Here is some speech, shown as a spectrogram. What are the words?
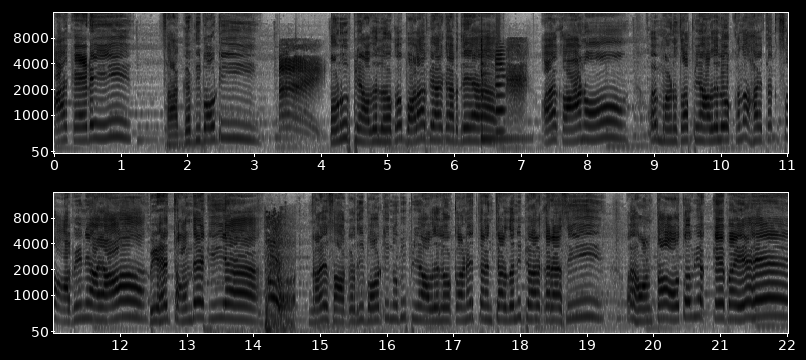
ਆ ਕਿਹੜੀ? ਸਾਗਰ ਦੀ ਬੌਟੀ ਉਹਨੂੰ ਪਿਆਰ ਦੇ ਲੋਕ ਬੜਾ ਪਿਆਰ ਕਰਦੇ ਆ। ਆ ਕਾਹਨੂੰ? ਓਏ ਮਨ ਤਾਂ ਪਿਆਰ ਦੇ ਲੋਕਾਂ ਦਾ ਹਜੇ ਤੱਕ ਹਿਸਾਬ ਹੀ ਨਹੀਂ ਆਇਆ। ਵੀ ਇਹ ਚਾਹੁੰਦੇ ਕੀ ਆ? ਨਾਲੇ ਸਾਗਰ ਦੀ ਬੌਟੀ ਨੂੰ ਵੀ ਪੰਜਾਬ ਦੇ ਲੋਕਾਂ ਨੇ ਤਿੰਨ ਚਾਰ ਦਿਨ ਹੀ ਪਿਆਰ ਕਰਿਆ ਸੀ। ਓਏ ਹੁਣ ਤਾਂ ਉਹ ਤੋਂ ਵੀ ਅੱਕੇ ਪਏ ਇਹ।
